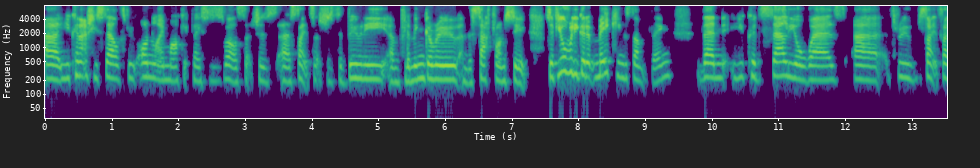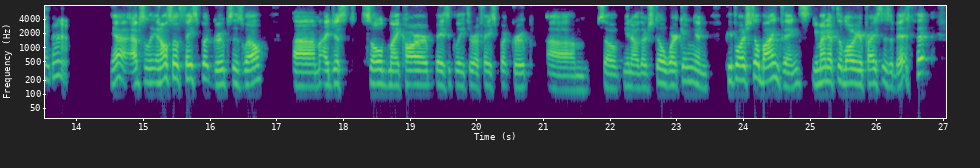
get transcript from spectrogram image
uh, you can actually sell through online marketplaces as well, such as uh, sites such as Zbooni and Flamingaroo and the Saffron Souk. So, if you're really good at making something, then you could sell your wares uh, through sites like that. Yeah, absolutely, and also Facebook groups as well. Um, I just sold my car basically through a Facebook group. Um, so, you know, they're still working and people are still buying things. You might have to lower your prices a bit,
